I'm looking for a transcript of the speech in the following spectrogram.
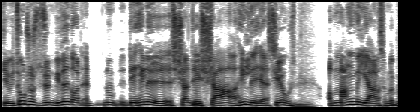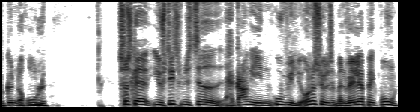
Det er jo i 2017, vi ved godt, at nu det hele Chandier Shah og hele det her cirkus, mm. og mange milliarder, som er begyndt at rulle. Så skal Justitsministeriet have gang i en uvildig undersøgelse, man vælger Bæk Brun,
